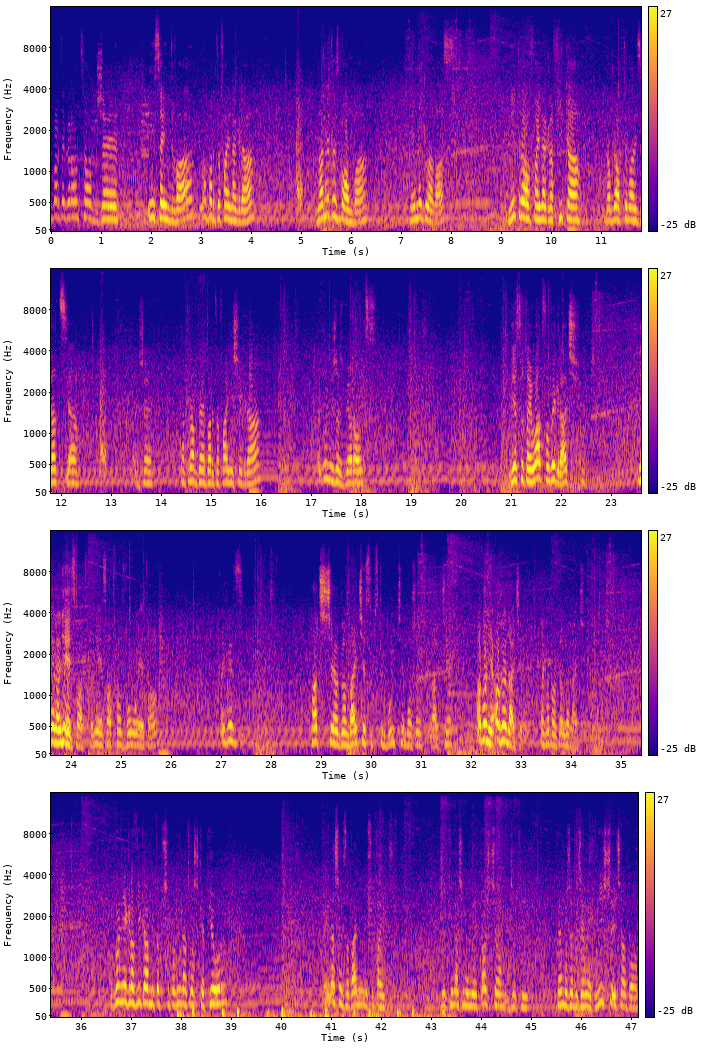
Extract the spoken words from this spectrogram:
mi bardzo gorąco w grze Insane 2. No bardzo fajna gra. Dla mnie to jest bomba. Nie wiem dla was. Nitro, fajna grafika, dobra optymalizacja. Także naprawdę bardzo fajnie się gra. Ogólnie rzecz biorąc. Jest tutaj łatwo wygrać. Nie no, nie jest łatwo, nie jest łatwo, odwołuję to. Tak więc patrzcie, oglądajcie, subskrybujcie może w. Albo nie, oglądajcie. Tak naprawdę oglądajcie. Ogólnie grafika mi to przypomina troszkę Pure. No i naszym zadaniem jest tutaj dzięki naszym umiejętnościom, dzięki temu, że będziemy ich niszczyć albo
